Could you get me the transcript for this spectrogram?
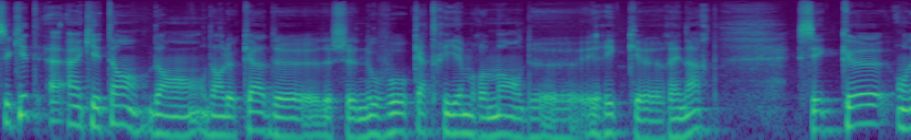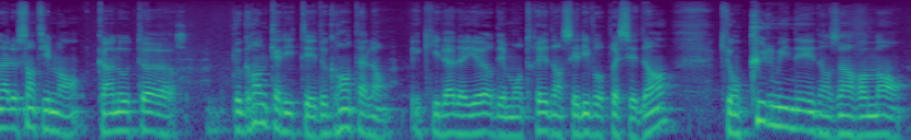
Ce qui est inquiétant dans, le cas de, ce nouveau quatrième roman de Eric Reinhardt, c'est qu'on a le sentiment qu'un auteur de grande qualité, de grand talent, et qu'il a d'ailleurs démontré dans ses livres précédents, qui ont culminé dans un roman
